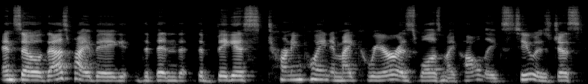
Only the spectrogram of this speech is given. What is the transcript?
And so that's probably big, the, been the, the, biggest turning point in my career, as well as my colleagues too, is just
